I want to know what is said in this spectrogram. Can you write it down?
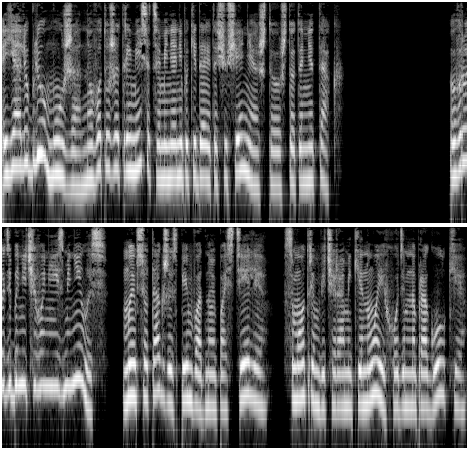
Я люблю мужа, но вот уже три месяца меня не покидает ощущение, что что-то не так. Вроде бы ничего не изменилось. Мы все так же спим в одной постели, смотрим вечерами кино и ходим на прогулки.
